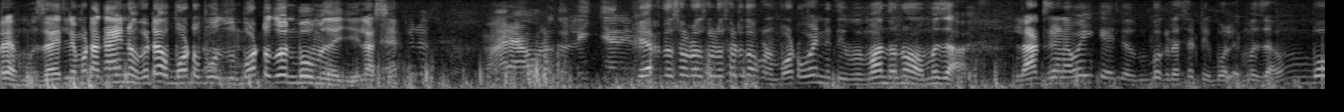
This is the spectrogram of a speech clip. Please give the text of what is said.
અરે મજા એટલે મોટા કાઈ નો ઘટાવ બોટો બહુ બોટો જોઈને બહુ મજા આવી જાય લાગશે મારે આવવાનું તો લઈ જ જાય ફેર તો છોડો છોડો છોડતો પણ બોટો હોય ને તે વાંધો ન મજા આવે. લાટ જણા હોય કે એટલે બગડા સટી બોલે મજા બહુ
